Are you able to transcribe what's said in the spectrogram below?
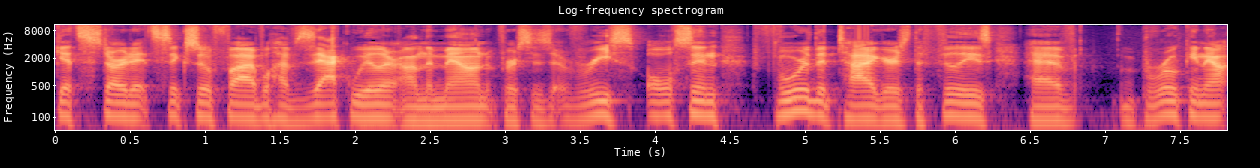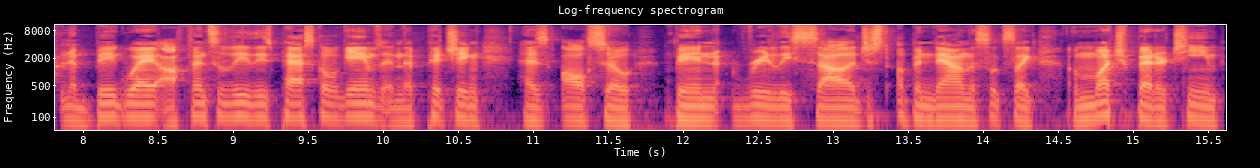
Gets started at 6:05. We'll have Zack Wheeler on the mound versus Reese Olson for the Tigers. The Phillies have broken out in a big way offensively these past couple games, and the pitching has also been really solid, just up and down. This looks like a much better team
